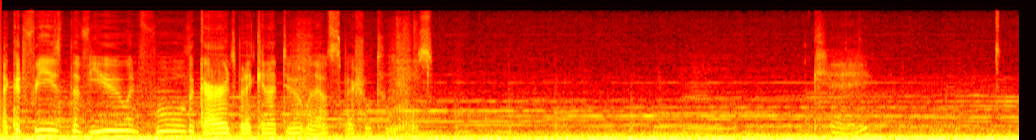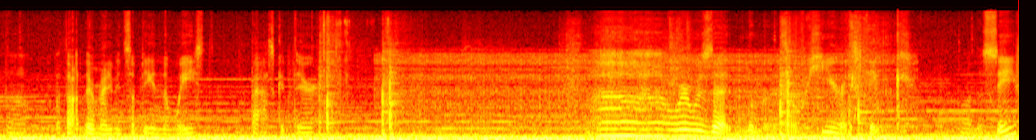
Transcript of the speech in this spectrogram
I could freeze the view and fool the guards, but I cannot do it without special tools. Okay. Uh, I thought there might have been something in the waste basket there. Uh, where was that number? Over here, I think. Safe.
